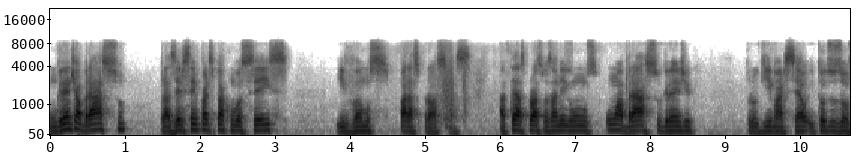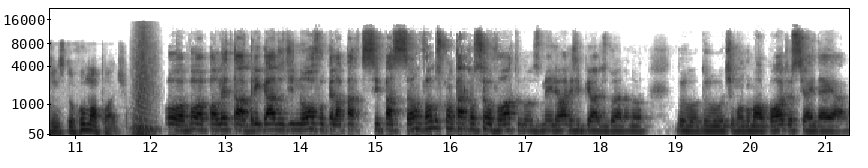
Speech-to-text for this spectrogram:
Um grande abraço, prazer sempre participar com vocês e vamos para as próximas. Até as próximas, amigos. Um abraço grande para o Gui, Marcel e todos os ouvintes do Rumo ao Pódio. Boa, boa, Pauleta. Obrigado de novo pela participação. Vamos contar com seu voto nos melhores e piores do ano no, do, do último rumo ao pódio, se a ideia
